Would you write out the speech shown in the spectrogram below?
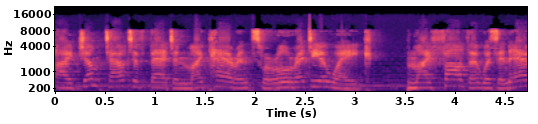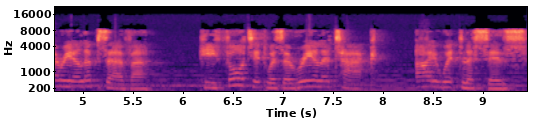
I jumped out of bed and my parents were already awake. My father was an aerial observer. He thought it was a real attack. Eyewitnesses.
